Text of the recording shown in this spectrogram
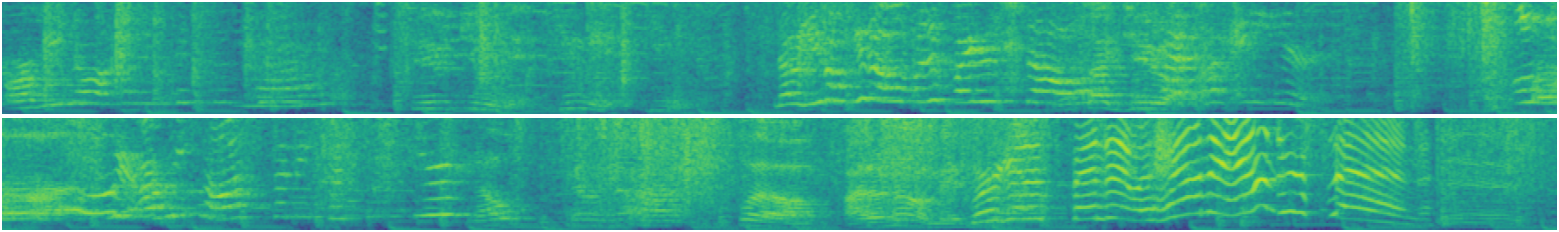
Are we not having Christmas here? Dude, give me it. Give me it. Give me it. No, you don't get to open it by yourself. Yes, I do. Chat, come in here. Wait, are we not spending Christmas here? Nope, no, we're not. Well, I don't know. Maybe. We're gonna spend it with Hannah Anderson.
